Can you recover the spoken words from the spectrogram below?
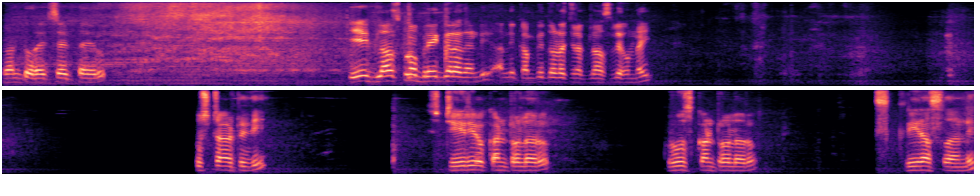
Front right side tyre. ఏ గ్లాస్ కూడా బ్రేక్ కలదండి. అన్ని కంపెనీతో వచ్చిన గ్లాసులే ఉన్నాయి. స్టార్ట్ ఇది. Stereo controller cruise controller. Screen వస్తుందండి.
